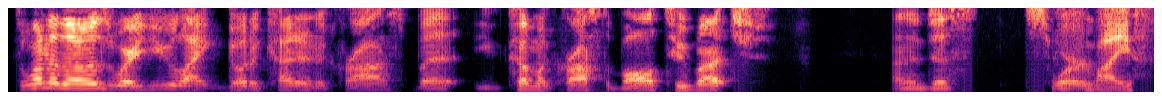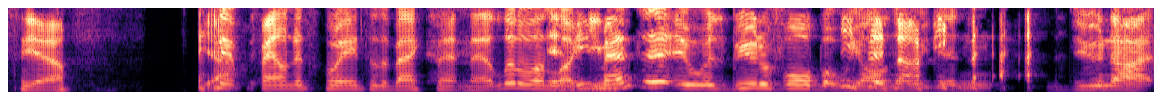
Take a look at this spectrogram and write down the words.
It's one of those where you like go to cut it across, but you come across the ball too much, and it just swerves. Sliced, yeah. And Yeah. it found its way to the back of that net. A little If unlucky. he meant it, it was beautiful, but we all know he didn't. Do not,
